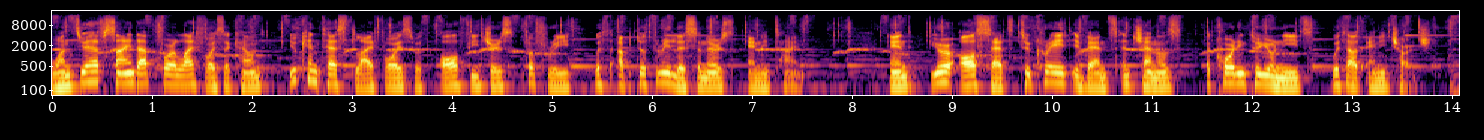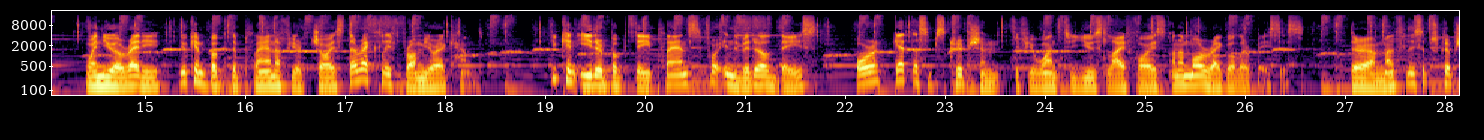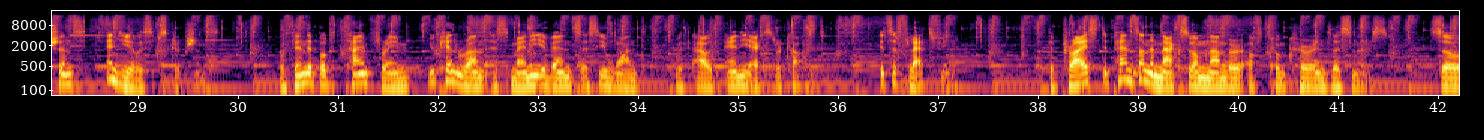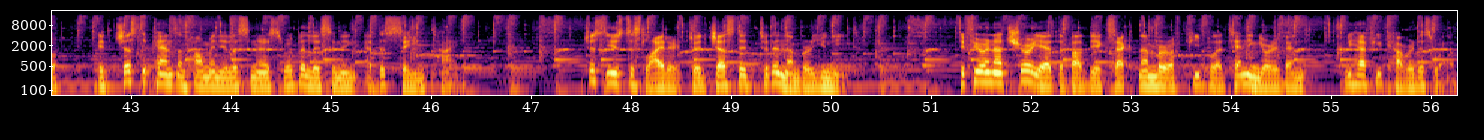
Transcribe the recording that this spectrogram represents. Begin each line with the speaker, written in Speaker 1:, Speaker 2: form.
Speaker 1: Once you have signed up for a LiveVoice account, you can test LiveVoice with all features for free with up to 3 listeners anytime. And you're all set to create events and channels according to your needs without any charge. When you are ready, you can book the plan of your choice directly from your account. You can either book day plans for individual days or get a subscription if you want to use LiveVoice on a more regular basis. There are monthly subscriptions and yearly subscriptions. Within the booked time frame, you can run as many events as you want without any extra cost. It's a flat fee. The price depends on the maximum number of concurrent listeners. So it just depends on how many listeners will be listening at the same time. Just use the slider to adjust it to the number you need. If you are not sure yet about the exact number of people attending your event, we have you covered as well.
